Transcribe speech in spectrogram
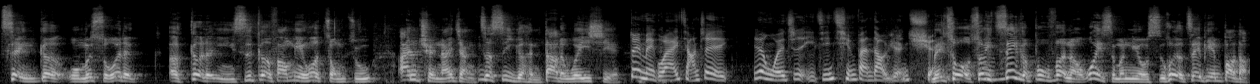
整个我们所谓的呃个人隐私各方面或种族安全来讲，这是一个很大的威胁。对美国来讲，这认为是已经侵犯到人权。没错，所以这个部分呢，为什么纽时会有这篇报道？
